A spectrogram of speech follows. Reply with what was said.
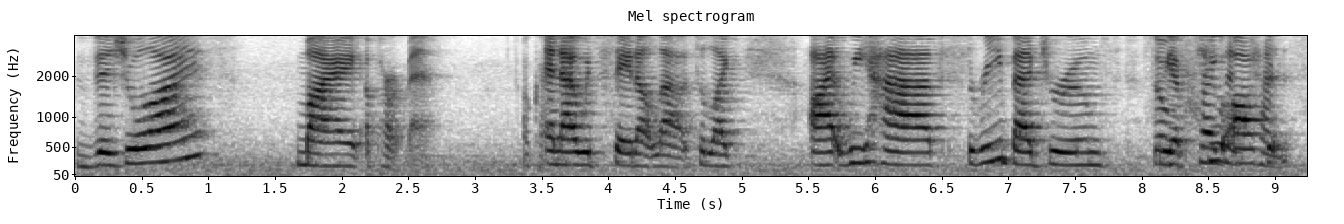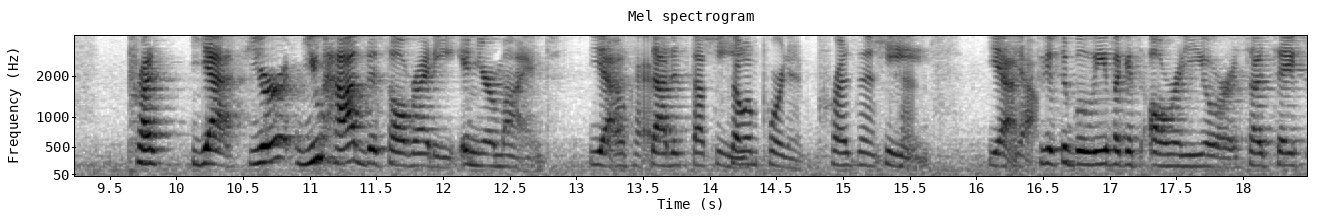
visualize my apartment okay and I would say it out loud. So like, I we have three bedrooms. So, so we have two present office. Pres- yes, you're you have this already in your mind. Yes, okay that is that's key. so important present Key. tense Yes, Yeah. because you have to believe like it's already yours. So I'd say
